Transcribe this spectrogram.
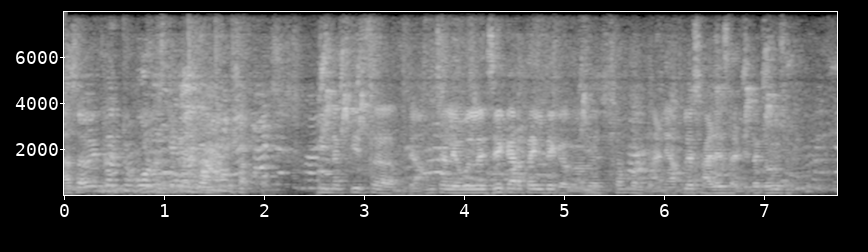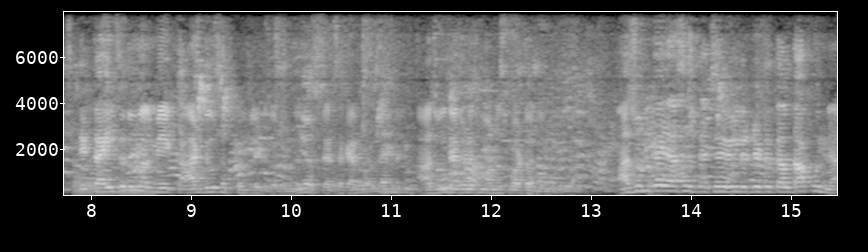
असा इंटरेक्टिव्ह बोर्ड लिहू शकता. मी नक्कीच म्हणजे आमच्या लेवलला जे करता येईल ते करू आम्ही. आणि आपल्या शाळेसाठी तर करू शकतो. ते टाईलचं तुम्हाला मी एक आठ दिवसात कंप्लीट करून देतो. त्याचा काय प्रॉब्लेम नाही. आज उद्याकडेच माणूस पाठवतो मी. अजून काही असेल त्याच्या रिलेटेड त्याला दाखवून द्या.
